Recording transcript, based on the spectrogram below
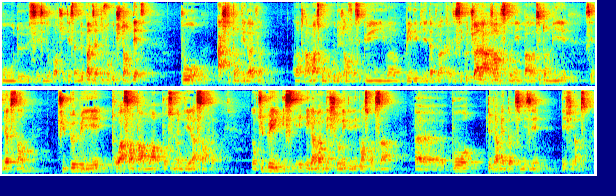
ou de saisie d'opportunité. Ça ne veut pas dire qu'il faut que tu t'endettes pour acheter ton billet d'avion. Contrairement à ce que beaucoup de gens font, c'est qu'ils vont payer des billets d'avion à crédit. C'est que tu as l'argent disponible. Par exemple, si ton billet c'est 900, tu peux payer 300 par mois pour ce même billet-là sans frais. Donc tu peux essayer également d'échelonner tes dépenses comme ça euh, pour te permettre d'optimiser tes finances.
